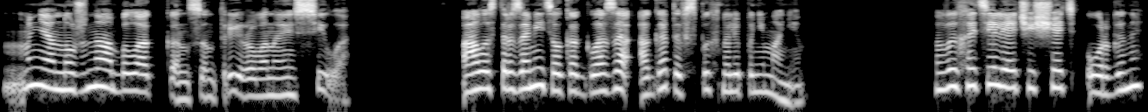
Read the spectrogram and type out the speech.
Мне нужна была концентрированная сила. Алластер заметил, как глаза Агаты вспыхнули пониманием. Вы хотели очищать органы,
